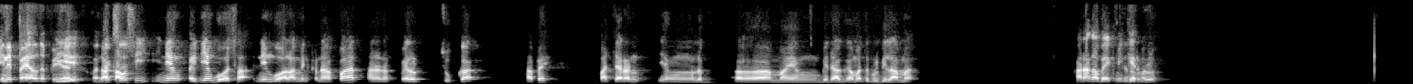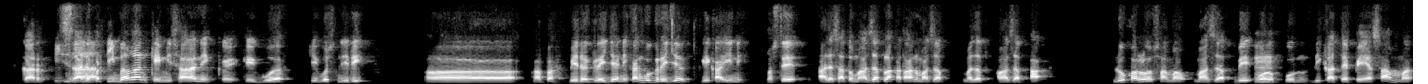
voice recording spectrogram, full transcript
ini PL tapi ya iya nggak konteksnya. tahu sih. Ini yang ini yang gue ini yang gue alamin. Kenapa anak-anak PL suka apa ya, pacaran yang leb- eh, sama yang beda agama tapi lebih lama? Karena nggak banyak mikir bro. Karena Bisa. nggak ada pertimbangan kayak misalnya nih kayak kayak gue kayak gue sendiri eh apa beda gereja nih. Kan gue gereja GKI nih. Maksudnya ada satu mazhab lah katakan mazhab mazhab mazhab A lu kalau sama mazhab B Hmm. walaupun di KTP-nya sama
